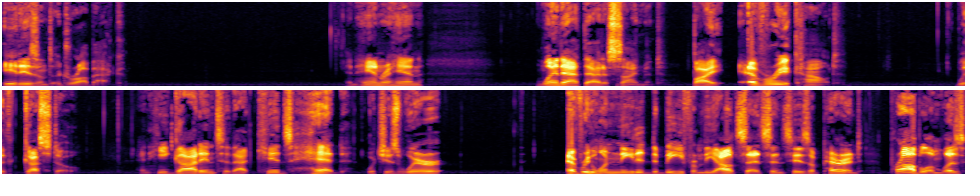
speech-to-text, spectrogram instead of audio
It isn't a drawback. And Hanrahan went at that assignment by every account with gusto. And he got into that kid's head, which is where everyone needed to be from the outset, since his apparent problem was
